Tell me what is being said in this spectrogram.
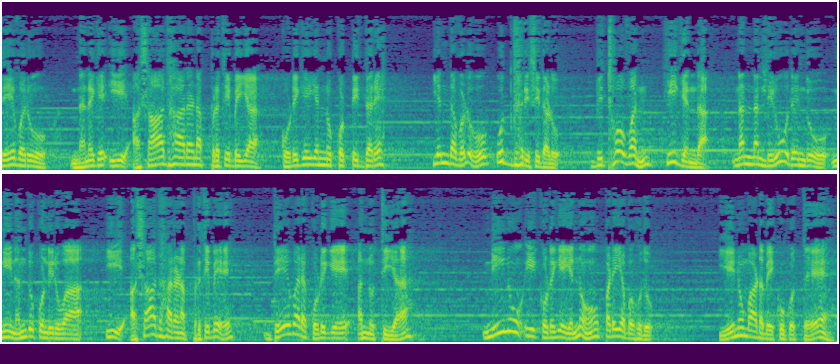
ದೇವರು ನನಗೆ ಈ ಅಸಾಧಾರಣ ಪ್ರತಿಭೆಯ ಕೊಡುಗೆಯನ್ನು ಕೊಟ್ಟಿದ್ದರೆ ಎಂದವಳು ಉದ್ಘರಿಸಿದಳು ಬಿಥೋವನ್ ಹೀಗೆಂದ, ನನ್ನಲ್ಲಿರುವುದೆಂದು ನೀನಂದುಕೊಂಡಿರುವ ಈ ಅಸಾಧಾರಣ ಪ್ರತಿಭೆ ದೇವರ ಕೊಡುಗೆ ಅನ್ನುತ್ತೀಯ? ನೀನು ಈ ಕೊಡುಗೆಯನ್ನು ಪಡೆಯಬಹುದು. ಏನು ಮಾಡಬೇಕು ಗೊತ್ತೇ?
